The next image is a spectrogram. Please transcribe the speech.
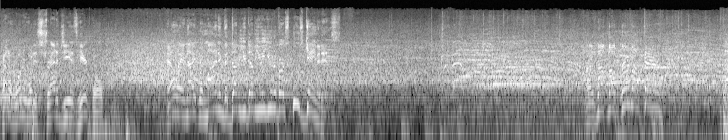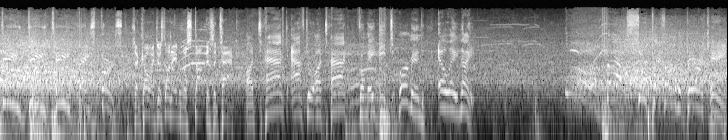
Gotta wonder what his strategy is here, Cole. LA Knight reminding the WWE Universe whose game it is. There's not much room up there. Face Sikoa just unable to stop this attack. Attack after attack from a determined LA Knight. Back suplex onto the barricade.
